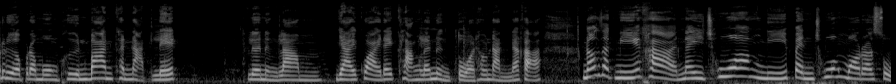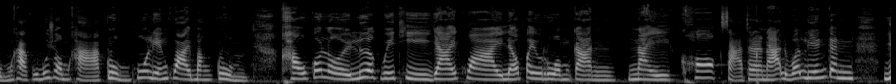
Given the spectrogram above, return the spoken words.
เรือประมงพื้นบ้านขนาดเล็ก เรือหนึ่งลำย้ายควายได้ครั้งละหนึ่งตัวเท่านั้นนะคะ นอกจากนี้ค่ะในช่วงนี้เป็นช่วงมรสุมค่ะคุณผู้ชมค่ะกลุ่มผู้เลี้ยงควายบางกลุ่มเขาก็เลยเลือกวิธีย้ายควายแล้วไปรวมกันในคอกสาธารณะ หรือว่าเลี้ยงกันเ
